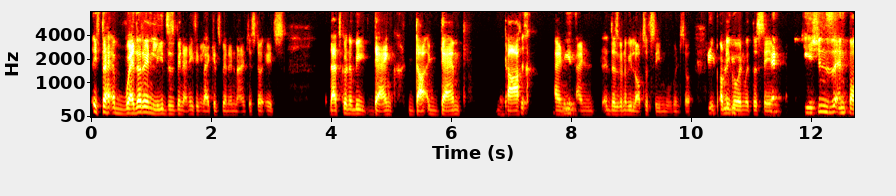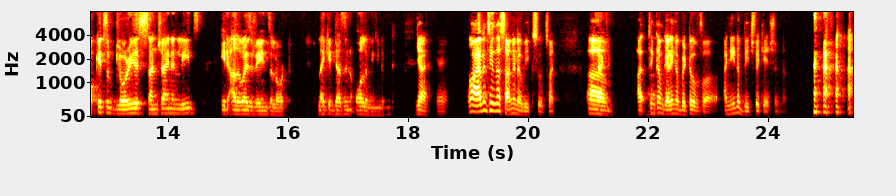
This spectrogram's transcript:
If the weather in Leeds has been anything like it's been in Manchester, it's that's going to be dank, da- damp, dark, and and there's going to be lots of sea movement. So you probably go in with the same. Occasions and pockets of glorious sunshine in Leeds. It otherwise rains a lot, like it does in all of England. Yeah, yeah. Oh, I haven't seen the sun in a week, so it's fine. Um, exactly. I think I'm getting a bit of. Uh, I need a beach vacation now.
